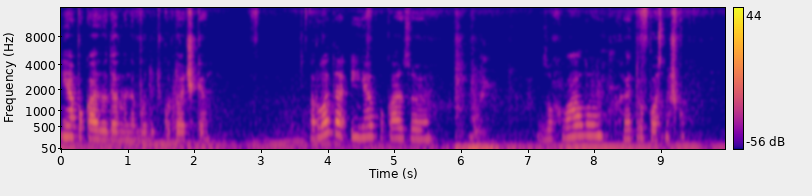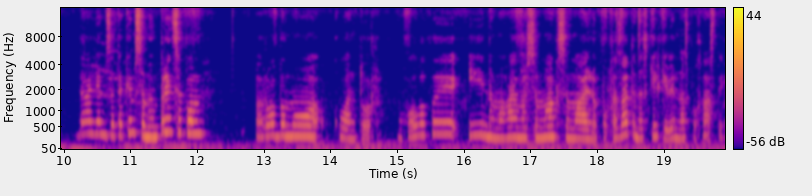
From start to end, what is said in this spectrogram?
Я показую, де в мене будуть куточки рота, і я показую зухвалу хитру посмішку. Далі, за таким самим принципом, робимо контур голови і намагаємося максимально показати, наскільки він у нас пухнастий.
